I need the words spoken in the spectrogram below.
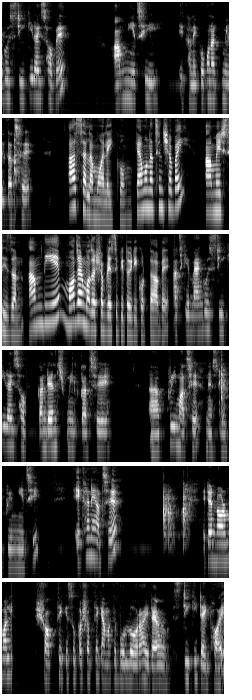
ম্যাঙ্গো স্টিকি রাইস হবে। আম নিয়েছি এখানে কোকোনাট মিল্ক আছে। আসসালামু আলাইকুম কেমন আছেন সবাই? আমের সিজন আম দিয়ে মজার মজার সব রেসিপি তৈরি করতে হবে। আজকে ম্যাঙ্গো স্টিকি রাইস হবে কনডেন্সড মিল্ক আছে ক্রিম আছে নেসলে ক্রিম নিয়েছি। এখানে আছে এটা নর্মালি শপ থেকে সুপার শপ থেকে আমাকে বলল ওরা এটা স্টিকি টাইপ হয়।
